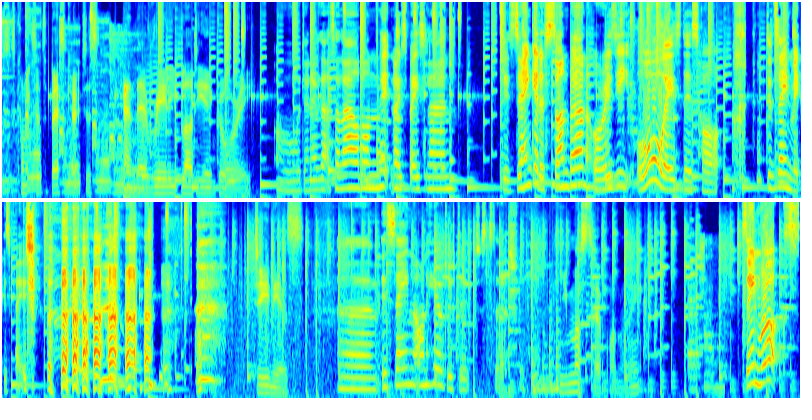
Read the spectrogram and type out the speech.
His comics have the best characters, and they're really bloody and gory. Oh, I don't know if that's allowed on Hypnospace Land. Did Zane get a sunburn, or is he always this hot? Did Zane make this page? Genius. Um, is Zane on here, or do we have to just search for him? You must have one, right? Zane rocks!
